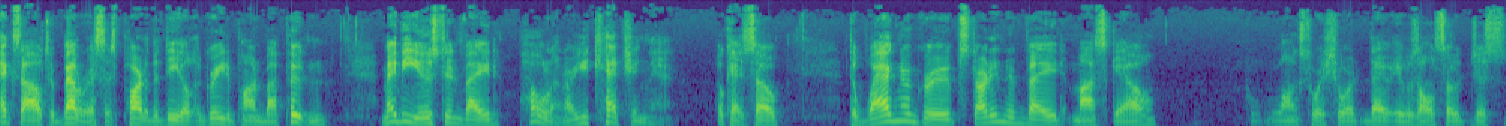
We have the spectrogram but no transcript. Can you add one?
exiled to Belarus as part of the deal agreed upon by Putin, may be used to invade Poland. Are you catching that? Okay, so the Wagner Group started to invade Moscow. Long story short, they, it was also just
